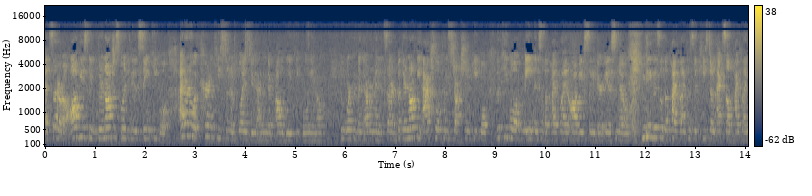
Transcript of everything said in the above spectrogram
etc. Obviously, they're not just going to be the same people. I don't know what current Keystone employees do. I mean, they're probably people, you know, who work in the government, etc. But they're not the actual construction people. The people of maintenance of the pipeline, obviously, there is no maintenance of the pipeline because the Keystone XL pipeline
